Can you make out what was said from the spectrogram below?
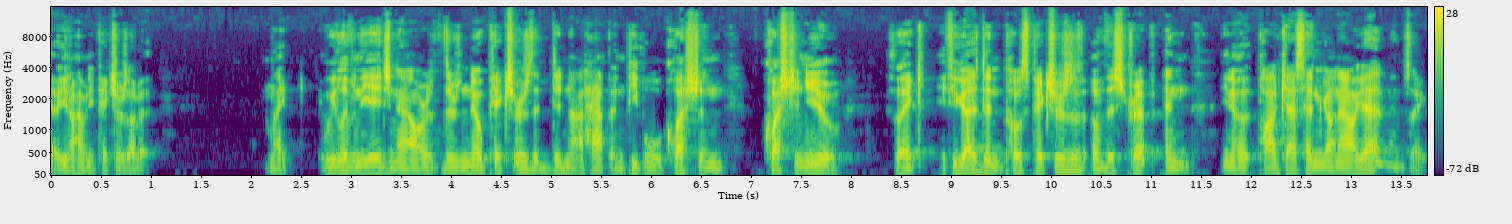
oh, you don't have any pictures of it. I'm like, we live in the age now where there's no pictures that did not happen. People will question question you. It's like if you guys didn't post pictures of, of this trip and you know podcast hadn't gone out yet, it's like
